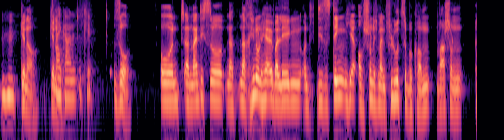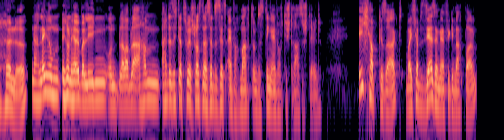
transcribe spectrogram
Mhm. Genau, genau. I got it, okay. So. Und dann meinte ich so, nach, nach hin und her überlegen und dieses Ding hier auch schon durch meinen Flur zu bekommen, war schon Hölle. Nach längerem Hin und Her überlegen und bla bla bla, haben, hat er sich dazu entschlossen, dass er das jetzt einfach macht und das Ding einfach auf die Straße stellt. Ich habe gesagt, weil ich habe sehr, sehr nervige Nachbarn,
